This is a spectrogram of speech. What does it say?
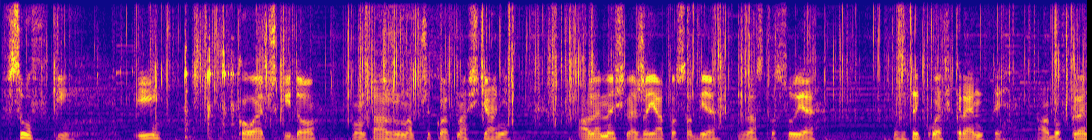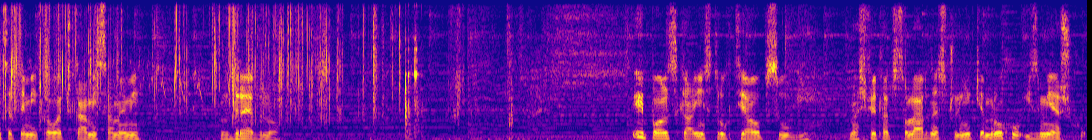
Wsówki i kołeczki do montażu na przykład na ścianie. Ale myślę, że ja to sobie zastosuję zwykłe wkręty albo wkręcę tymi kołeczkami samymi w drewno. I polska instrukcja obsługi. Naświetlacz solarny z czujnikiem ruchu i zmierzchu.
